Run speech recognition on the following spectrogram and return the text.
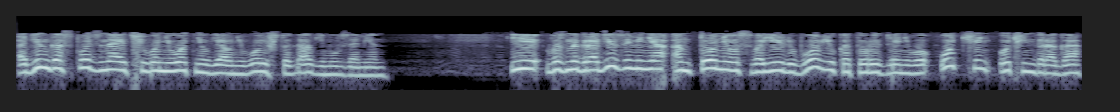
Один Господь знает, чего не отнял я у него и что дал ему взамен. И вознагради за меня Антонио своей любовью, которая для него очень-очень дорога,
